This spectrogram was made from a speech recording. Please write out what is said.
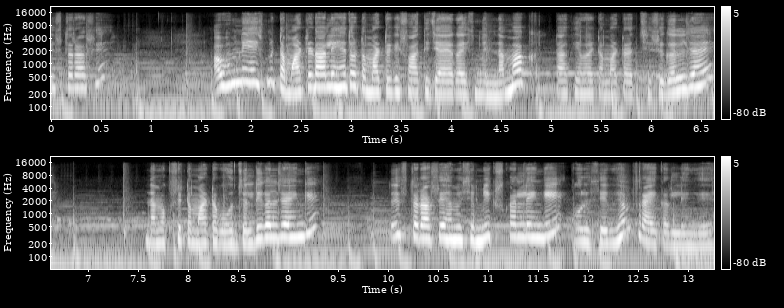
इस तरह से। अब हमने इसमें टमाटर डाले हैं तो टमाटर के साथ ही जाएगा इसमें नमक, ताकि हमारे टमाटर अच्छे से गल जाए। नमक से टमाटर बहुत जल्दी गल जाएँगे। तो इस तरह से हम इसे मिक्स कर लेंगे और इसे भी हम फ्राई कर लेंगे।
